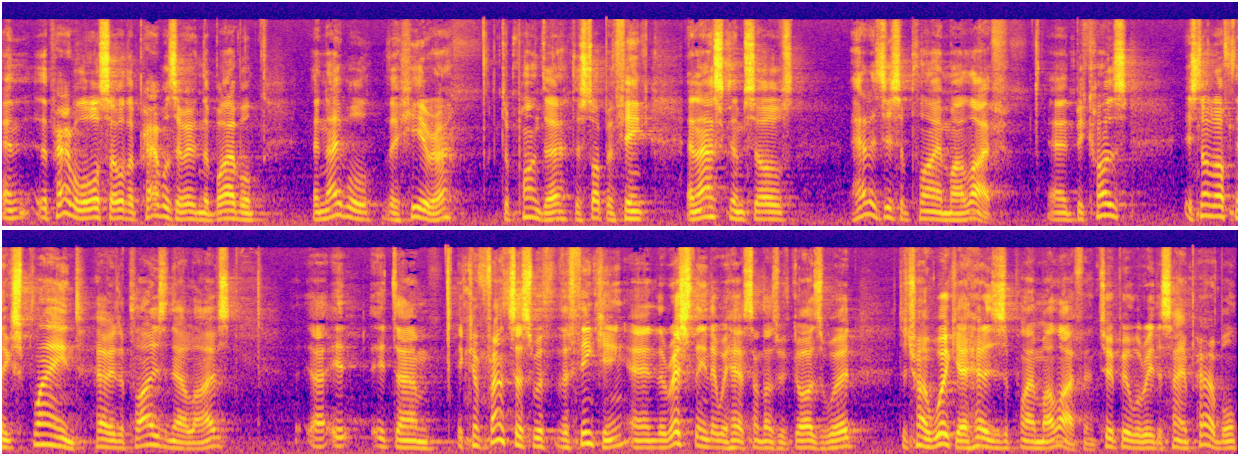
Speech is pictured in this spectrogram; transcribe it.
And the parable also, or the parables that are in the Bible, enable the hearer to ponder, to stop and think, and ask themselves, how does this apply in my life? And because it's not often explained how it applies in our lives, uh, it, it, um, it confronts us with the thinking and the wrestling that we have sometimes with God's word to try and work out how does this apply in my life. And two people read the same parable,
